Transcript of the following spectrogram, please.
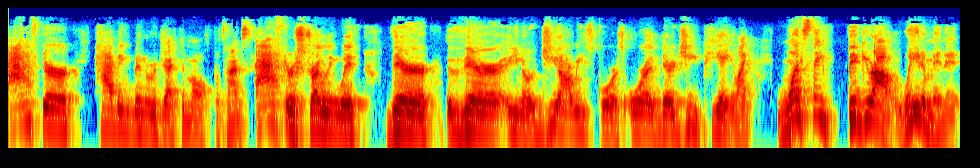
after having been rejected multiple times, after struggling with their their you know GRE scores or their GPA, like once they figure out, wait a minute,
